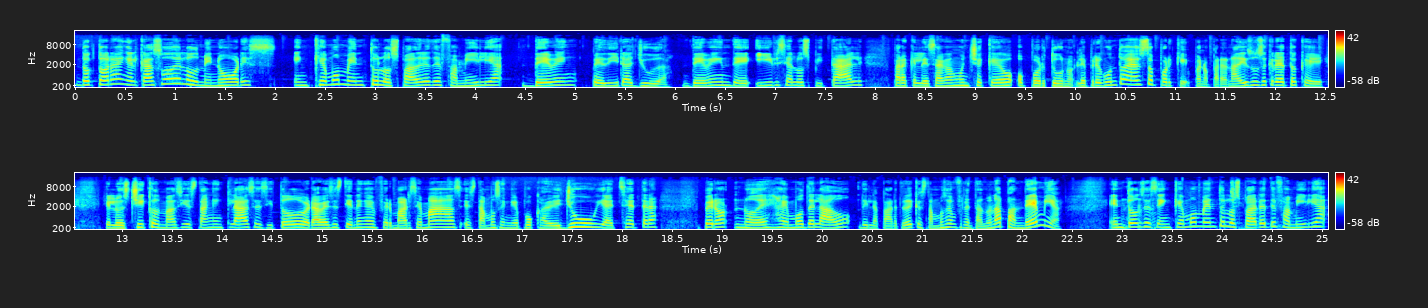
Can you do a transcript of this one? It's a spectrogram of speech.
Doctora, en el caso de los menores, ¿en qué momento los padres de familia deben pedir ayuda? ¿Deben de irse al hospital para que les hagan un chequeo oportuno? Le pregunto esto porque, bueno, para nadie es un secreto que, los chicos más si están en clases y todo, a veces tienden a enfermarse más, estamos en época de lluvia, etcétera, pero no dejemos de lado de la parte de que estamos enfrentando una pandemia. Entonces, ¿en qué momento los padres de familia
